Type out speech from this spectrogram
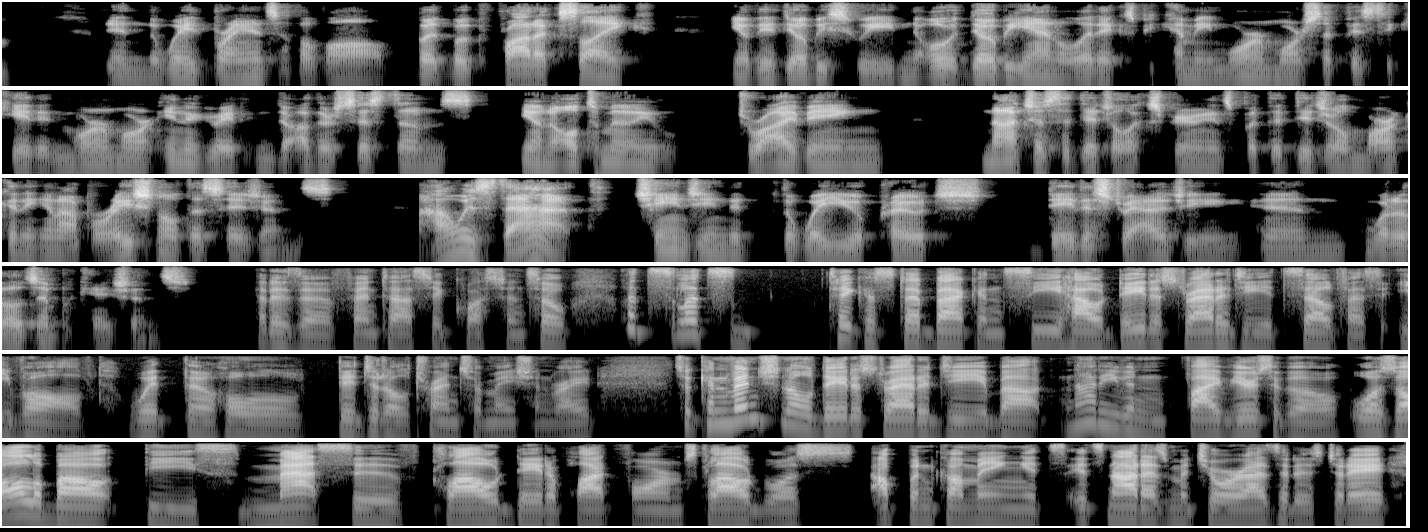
in the way brands have evolved. But with products like you know the Adobe Suite and Adobe Analytics becoming more and more sophisticated, more and more integrated into other systems, you know, and ultimately driving not just the digital experience, but the digital marketing and operational decisions. How is that changing the, the way you approach data strategy and what are those implications? That is a fantastic question. So let's let's take a step back and see how data strategy itself has evolved with the whole digital transformation, right? So, conventional data strategy about not even five years ago was all about these massive cloud data platforms. Cloud was up and coming, it's, it's not as mature as it is today.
